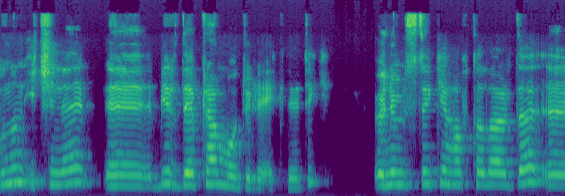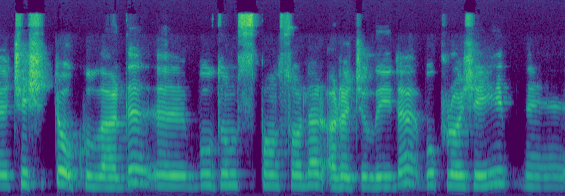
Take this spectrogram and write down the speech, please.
bunun içine e, bir deprem modülü ekledik. Önümüzdeki haftalarda e, çeşitli okullarda e, bulduğumuz sponsorlar aracılığıyla bu projeyi e,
